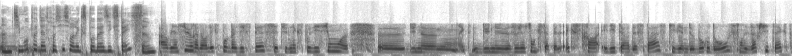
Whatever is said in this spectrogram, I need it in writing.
Un petit mot peut-être aussi sur l'expo Basic Space? Ah bien sûr. Alors l'expo Basic Space, c'est une exposition d'une d'une association qui s'appelle Extra Éditeur d'Espace, qui viennent de Bordeaux. Ce sont des architectes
